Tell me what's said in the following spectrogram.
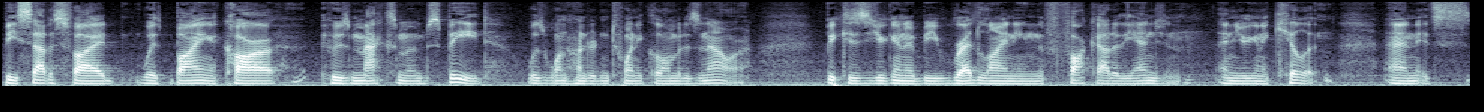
be satisfied with buying a car whose maximum speed was 120 kilometers an hour because you're going to be redlining the fuck out of the engine and you're going to kill it. And it's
